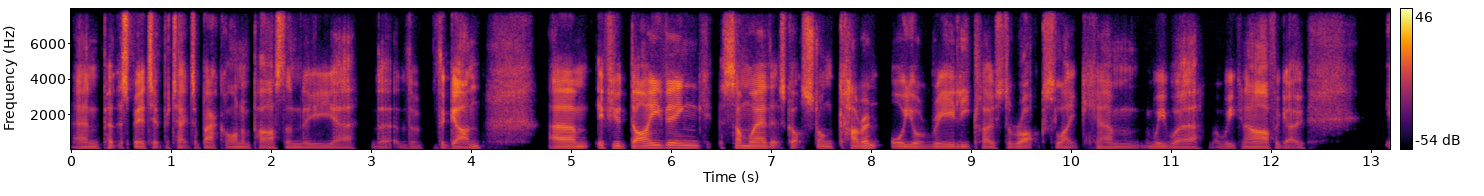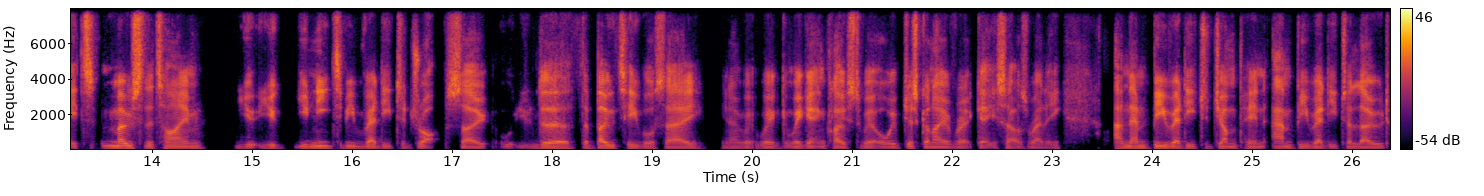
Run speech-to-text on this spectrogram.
and put the spear tip protector back on and pass them the uh, the, the the gun. Um, if you're diving somewhere that's got strong current or you're really close to rocks, like um, we were a week and a half ago, it's most of the time you you you need to be ready to drop. So the the boatie will say, you know, we're we're getting close to it, or we've just gone over it. Get yourselves ready and then be ready to jump in and be ready to load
